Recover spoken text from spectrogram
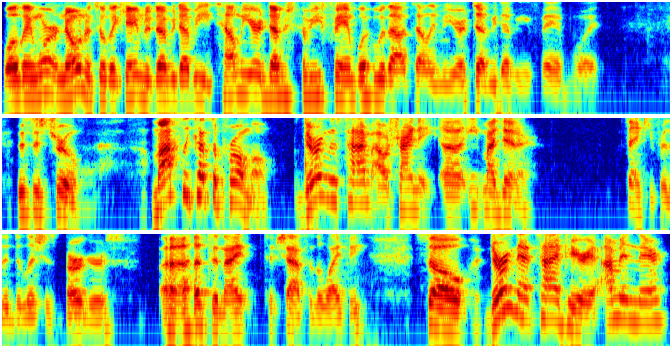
well, they weren't known until they came to WWE? Tell me you're a WWE fanboy without telling me you're a WWE fanboy. This is true. Moxley cuts a promo. During this time, I was trying to uh, eat my dinner. Thank you for the delicious burgers uh, tonight. To, shout out to the wifey. So during that time period, I'm in there.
